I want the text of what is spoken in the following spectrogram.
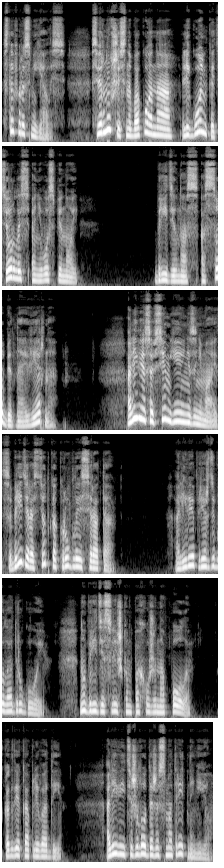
Стефа рассмеялась. Свернувшись на боку, она легонько терлась о него спиной. «Бриди у нас особенная, верно?» Оливия совсем ею не занимается. Бриди растет, как круглая сирота. Оливия прежде была другой но Бриди слишком похожа на Пола, как две капли воды. Оливии тяжело даже смотреть на нее.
